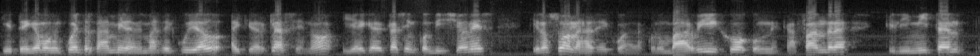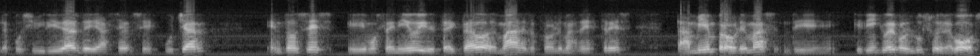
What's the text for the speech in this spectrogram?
que tengamos en cuenta también, además del cuidado, hay que dar clases, ¿no? Y hay que dar clases en condiciones que no son las adecuadas, con un barbijo, con una escafandra, que limitan la posibilidad de hacerse escuchar. Entonces eh, hemos tenido y detectado, además de los problemas de estrés, también problemas de, que tienen que ver con el uso de la voz,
